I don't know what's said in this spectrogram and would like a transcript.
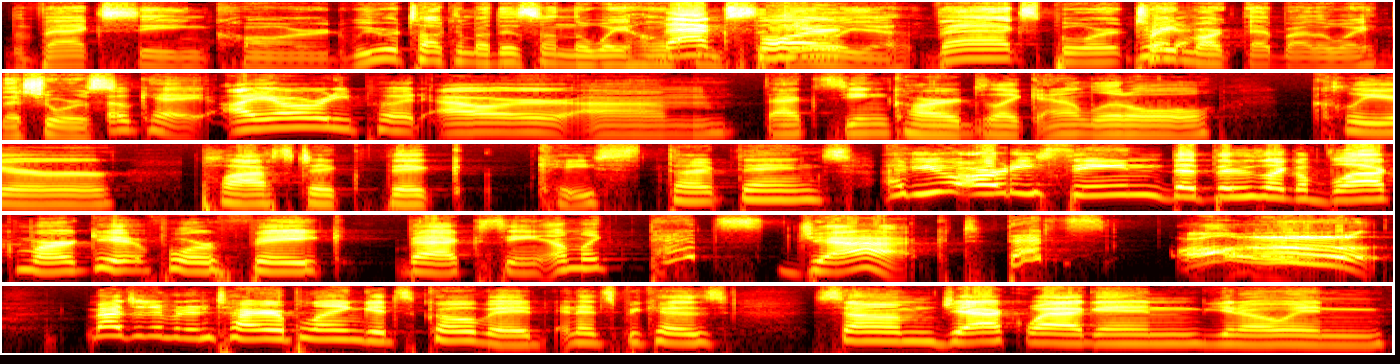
The vaccine card. We were talking about this on the way home from Vaxport. Sedalia. Vaxport. Trademark that, by the way. That's yours. Okay, I already put our um, vaccine cards like in a little clear plastic thick case type things. Have you already seen that there's like a black market for fake vaccine? I'm like, that's jacked. That's oh. Imagine if an entire plane gets COVID and it's because some jackwagon, you know, in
